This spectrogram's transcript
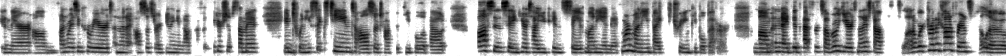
in their um, fundraising careers. And then I also started doing a nonprofit leadership summit in 2016 to also talk to people about bosses saying, here's how you can save money and make more money by treating people better. Um, and I did that for several years. And then I stopped. It's a lot of work to run a conference. Hello.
